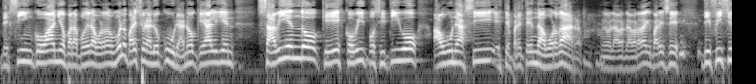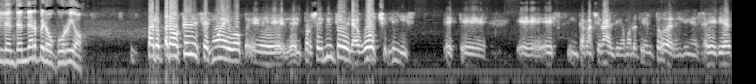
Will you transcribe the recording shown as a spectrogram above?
de cinco años para poder abordar un vuelo, parece una locura, ¿no? Que alguien sabiendo que es COVID positivo, aún así este, pretenda abordar. La, verdad que parece difícil de entender, pero ocurrió. Para, para ustedes es nuevo, eh, el procedimiento de la watch list este, eh, es internacional, digamos, lo tienen todas las líneas aéreas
